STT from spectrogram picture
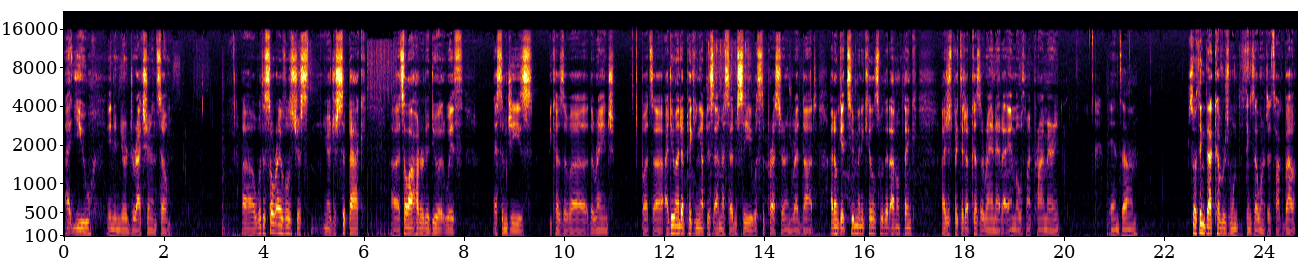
at you and in your direction. And so, uh, with assault rifles, just you know, just sit back. Uh, it's a lot harder to do it with SMGs because of uh, the range. But uh, I do end up picking up this MSMC with suppressor and red dot. I don't get too many kills with it, I don't think. I just picked it up because I ran out of ammo with my primary. And um, so I think that covers one of the things I wanted to talk about.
